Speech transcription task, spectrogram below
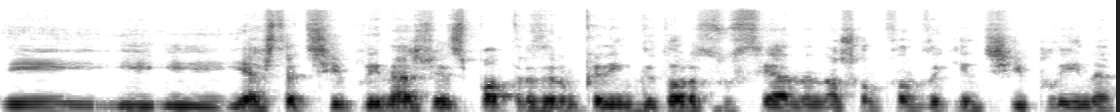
E, e, e, esta disciplina às vezes pode trazer um bocadinho de dor associada. Nós, quando falamos aqui em disciplina,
